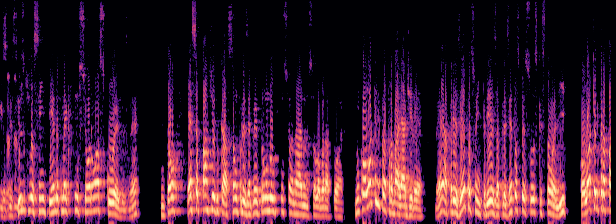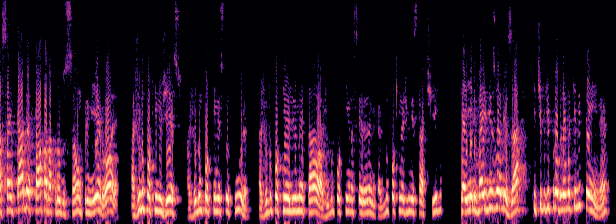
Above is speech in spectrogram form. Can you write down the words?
Exatamente. Eu preciso que você entenda como é que funcionam as coisas, né? Então, essa parte de educação, por exemplo, entrou um novo funcionário no seu laboratório. Não coloque ele para trabalhar direto, né? Apresenta a sua empresa, apresenta as pessoas que estão ali, coloque ele para passar em cada etapa da produção. Primeiro, olha, Ajuda um pouquinho no gesso, ajuda um pouquinho na estrutura, ajuda um pouquinho ali no metal, ajuda um pouquinho na cerâmica, ajuda um pouquinho no administrativo, que aí ele vai visualizar que tipo de problema que ele tem, né?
